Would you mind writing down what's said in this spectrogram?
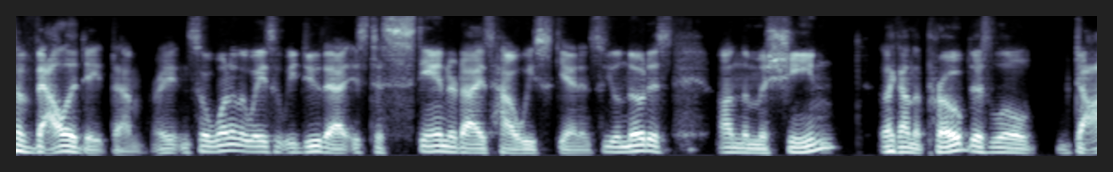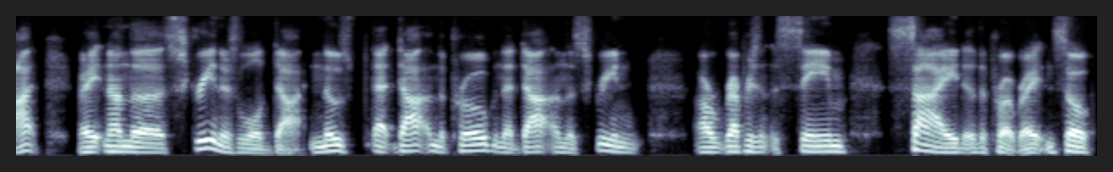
To validate them right? And so one of the ways that we do that is to standardize how we scan. And so you'll notice on the machine like on the probe there's a little dot right? And on the screen there's a little dot. And those that dot on the probe and that dot on the screen are represent the same side of the probe right? And so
